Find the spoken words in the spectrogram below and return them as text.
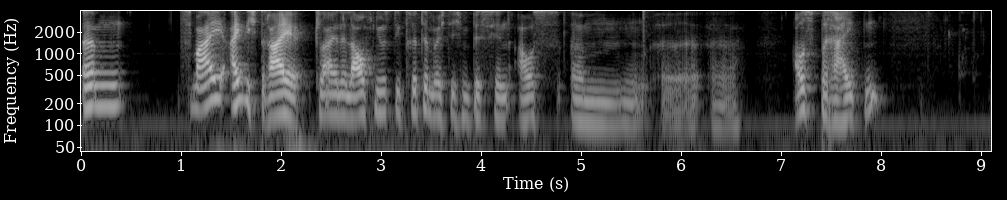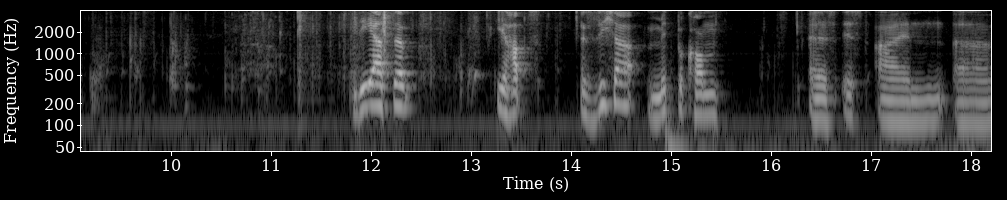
Ähm, zwei, eigentlich drei kleine Laufnews. Die dritte möchte ich ein bisschen aus, ähm, äh, äh, ausbreiten. Die erste, ihr habt es sicher mitbekommen, es ist ein äh,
